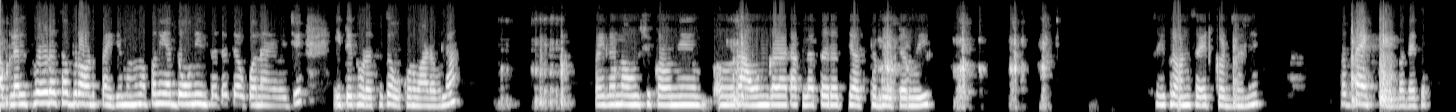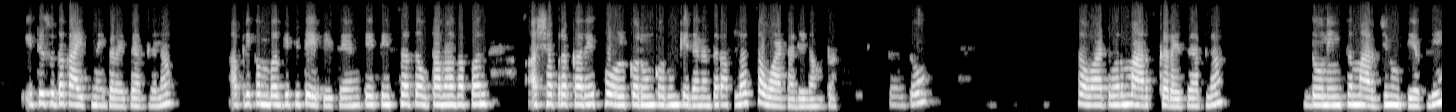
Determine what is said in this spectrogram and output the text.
आपल्याला थोडासा ब्रॉड पाहिजे म्हणून आपण या दोन इंचाच्या चौकोनाऐवजी इथे थोडासा चौकोन वाढवला. पहिला नऊ शिकवणे राऊंड गळा टाकला तरच जास्त बेटर होईल. फ्रंट साइड कट झाले. तर बॅक साईड बघायचं. इथे सुद्धा काहीच नाही करायचं आपल्याला. आपली कंबर किती तेहतीस आहे आणि तेहतीसचा चौथा भाग आपण अशा प्रकारे फोल्ड करून करून केल्यानंतर आपला सव्वाट आलेला होता. तर तो सव्वा वर मार्क करायचा आहे आपला. दोन इंच मार्जिन होती आपली.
